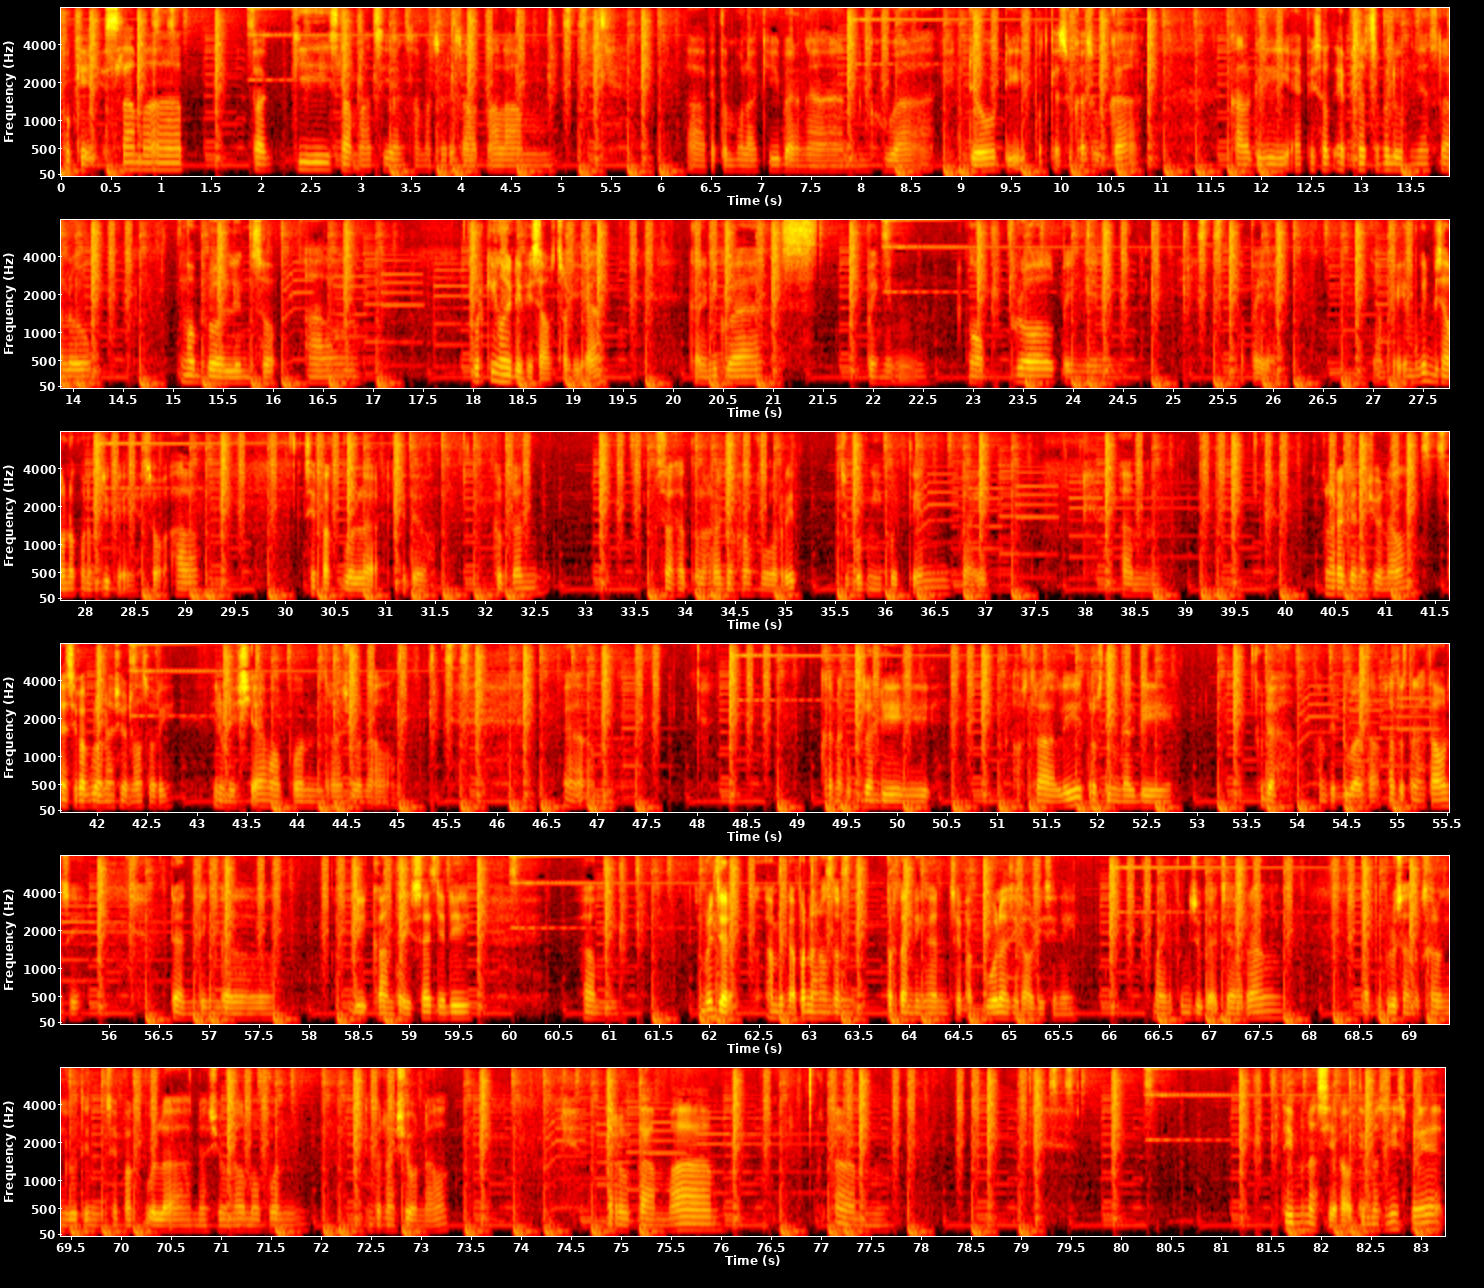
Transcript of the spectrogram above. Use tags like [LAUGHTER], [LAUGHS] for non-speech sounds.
Oke, selamat pagi, selamat siang, selamat sore, selamat malam. Uh, ketemu lagi barengan gua Edo di podcast suka-suka. Kalau di episode-episode sebelumnya selalu ngobrolin soal working holiday visa Australia. Kali ini gua pengen ngobrol, pengen apa ya? Nyampein mungkin bisa unek-unek juga ya soal sepak bola gitu. Kebetulan salah satu olahraga favorit cukup ngikutin baik um, olahraga nasional eh sepak bola nasional sorry Indonesia maupun internasional. Um, karena kebetulan di Australia terus tinggal di udah hampir dua tahun satu setengah tahun sih dan tinggal di countryside jadi um, sebenarnya hampir nggak pernah nonton pertandingan sepak bola sih kalau di sini. Main pun juga jarang tapi berusaha untuk selalu ngikutin sepak bola nasional maupun internasional. Terutama um, timnas ya. Kalau timnas ini sebenarnya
